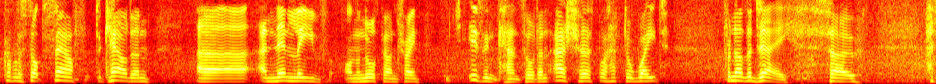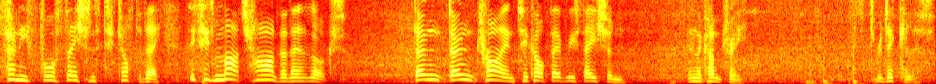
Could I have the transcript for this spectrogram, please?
a couple of stops south to Cowden uh, and then leave on the northbound train, which isn't cancelled, and Ashurst will have to wait for another day. So that's only four stations ticked off today. This is much harder than it looks. Don't don't try and tick off every station in the country. It's ridiculous.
